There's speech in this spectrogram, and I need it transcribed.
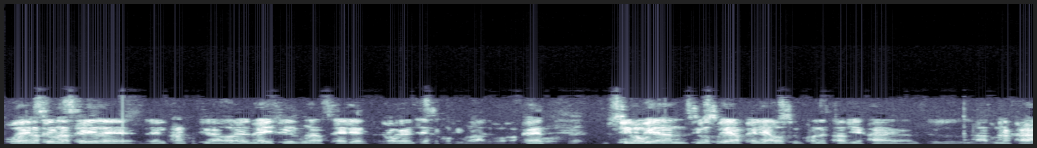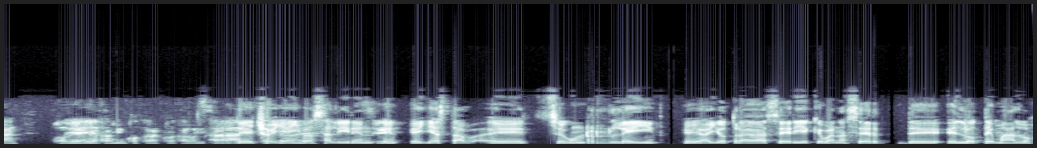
Pueden hacer una serie de, del francotirador, el Mayfield, una serie, obviamente ya se confirmó la de Boba Fett. Si no hubieran, si no se hubiera peleado con esta vieja, la Duna Karan, podría ella también protagonizar De hecho, ella iba a salir en, Sí. en- ella estaba, eh, según leí, eh, hay otra serie que van a hacer de Elote Malo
